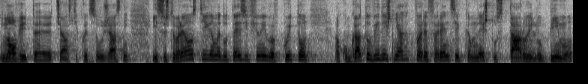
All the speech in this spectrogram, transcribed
новите части, които са ужасни. И също време стигаме до тези филми, в които, а когато видиш някаква референция към нещо старо и любимо,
